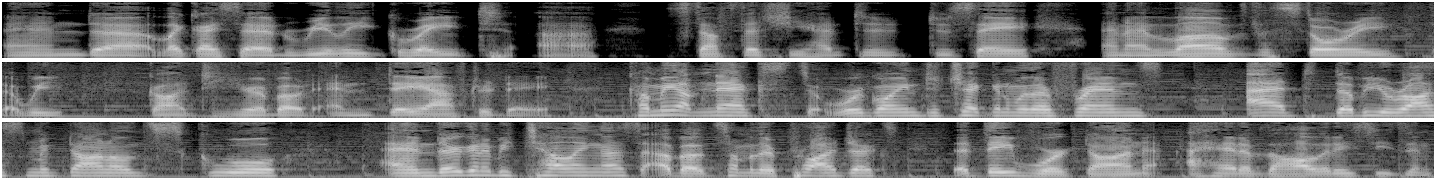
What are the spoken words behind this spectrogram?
And uh, like I said, really great uh, stuff that she had to, to say. And I love the story that we got to hear about, and day after day. Coming up next, we're going to check in with our friends at W. Ross McDonald School, and they're going to be telling us about some of their projects that they've worked on ahead of the holiday season.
